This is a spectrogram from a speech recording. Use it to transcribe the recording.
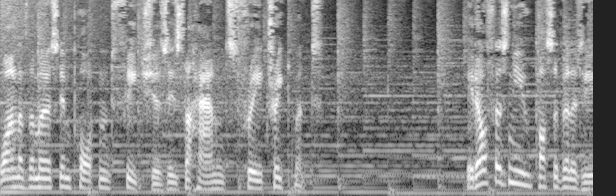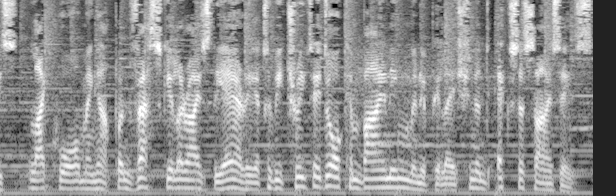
One of the most important features is the hands-free treatment. It offers new possibilities, like warming up and vascularize the area to be treated or combining manipulation and exercises.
